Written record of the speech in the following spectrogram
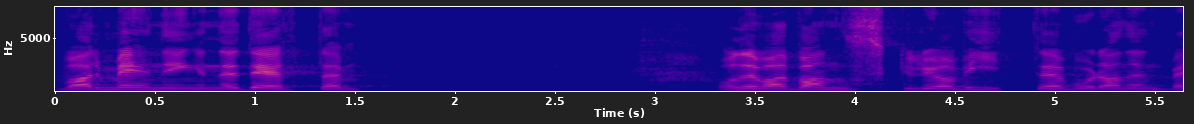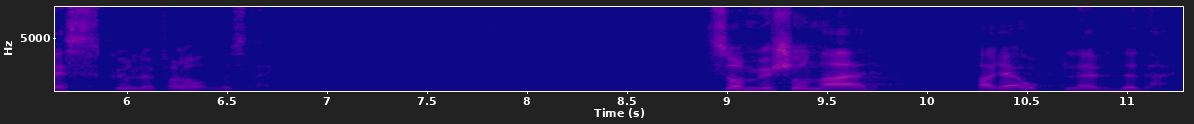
var meningene delte. Og det var vanskelig å vite hvordan en best skulle forholde seg. Som misjonær har jeg opplevd det der.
